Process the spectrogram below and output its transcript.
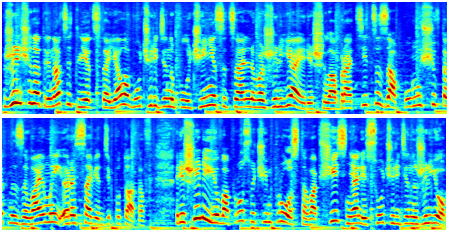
Женщина 13 лет стояла в очереди на получение социального жилья и решила обратиться за помощью в так называемый Райсовет депутатов. Решили ее вопрос очень просто. Вообще сняли с очереди на жилье.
